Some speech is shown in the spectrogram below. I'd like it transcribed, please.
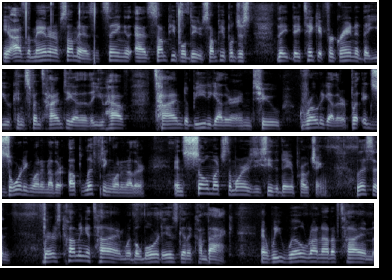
you know, as the manner of some is. It's saying as some people do. Some people just they, they take it for granted that you can spend time together, that you have time to be together and to grow together, but exhorting one another, uplifting one another, and so much the more as you see the day approaching. Listen, there's coming a time where the Lord is going to come back, and we will run out of time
